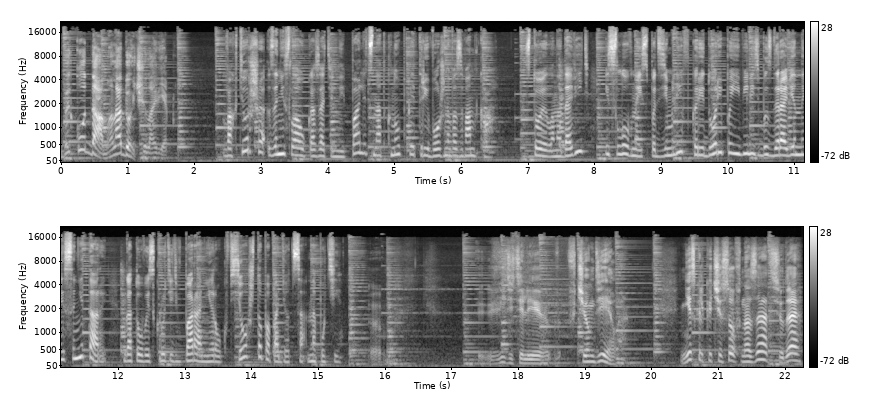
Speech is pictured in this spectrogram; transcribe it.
Вы куда, молодой человек? Вахтерша занесла указательный палец над кнопкой тревожного звонка. Стоило надавить, и словно из-под земли в коридоре появились бы здоровенные санитары, готовые скрутить в бараний рог все, что попадется на пути. Эм, видите ли, в чем дело? Несколько часов назад сюда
